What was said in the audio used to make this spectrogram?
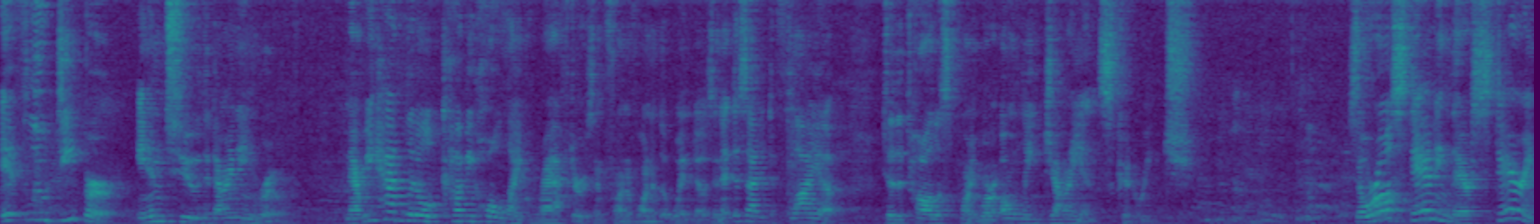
It flew deeper into the dining room. Now, we had little cubbyhole like rafters in front of one of the windows, and it decided to fly up to the tallest point where only giants could reach. So we're all standing there staring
